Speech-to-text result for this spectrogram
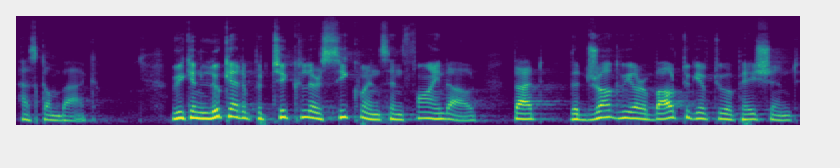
has come back. We can look at a particular sequence and find out that the drug we are about to give to a patient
